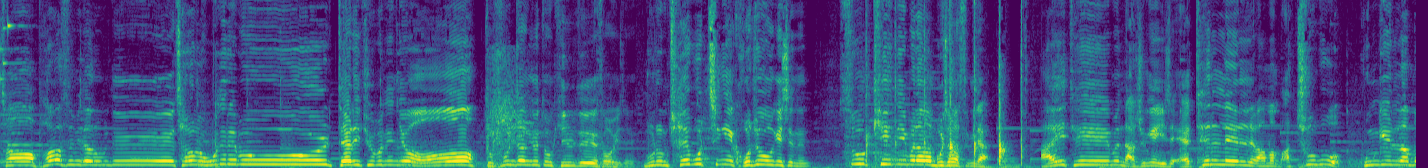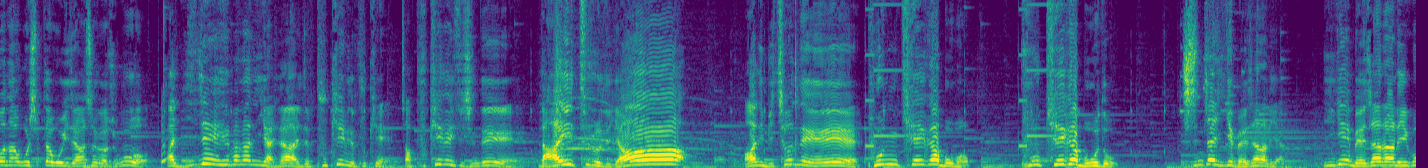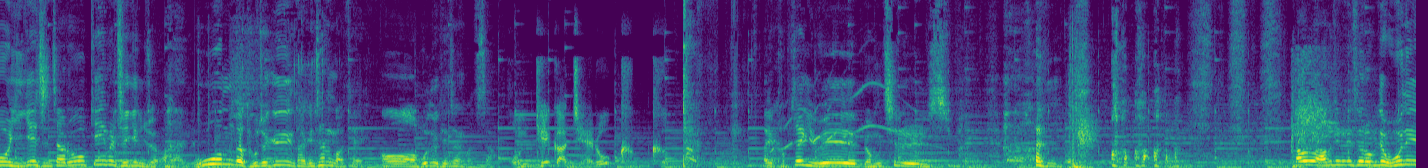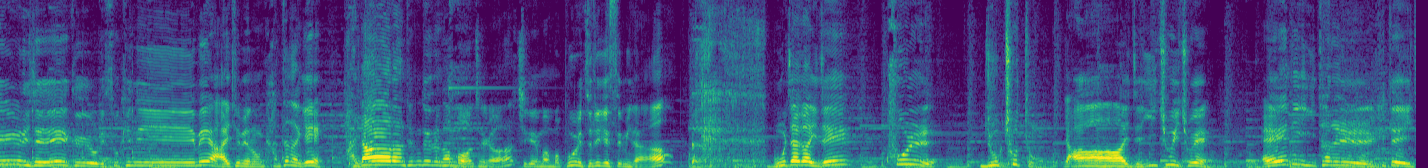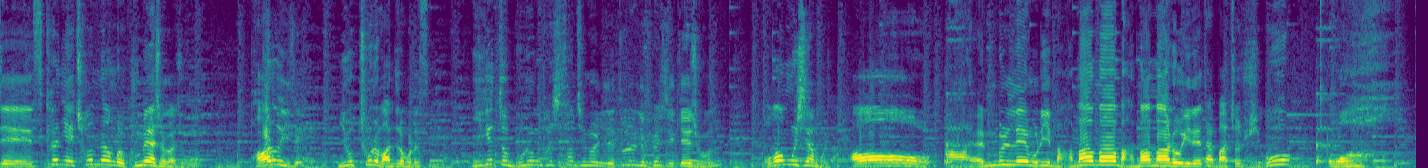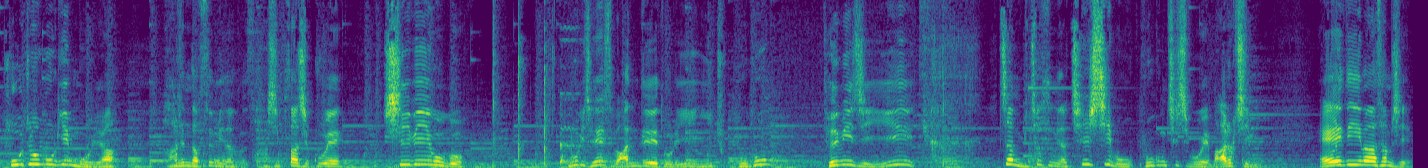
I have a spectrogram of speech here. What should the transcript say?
자 반갑습니다 여러분들. 자 그럼 오늘 해볼 대리큐브는요 또 훈장교토 길드에서 이제 무릎 최고층에 거주하고 계시는 수키님을 한번 모셔봤습니다. 아이템은 나중에 이제 에텔레를 한번 맞추고 공개를 한번 하고 싶다고 이제 하셔가지고 아 이제 해방하는 게 아니라 이제 부캐입니다 부캐. 자 부캐가 있으신데 나이트로드. 야! 아니 미쳤네. 본캐가 모법 부캐가 모도. 진짜 이게 메자랄이야 이게 메자랄이고 이게 진짜로 게임을 즐기는 줄 모험과 도적은 다 괜찮은 것 같아. 어 모두 괜찮은 것 같아. 진짜 본캐가 제로 크크. 아니 갑자기 왜 명치를 씨발 아니. 아, 아무튼 그래서 여러분들 오늘 이제 그 우리 소키님의 아이템 여러분 간단하게 달달한 템들을 한번 제가 지금 한번 보여드리겠습니다. 모자가 이제 쿨 6초 쪽 야 이제 2초 2초에 에디 2탄을 그때 이제 스카니에 처음 나온 걸 구매하셔가지고 바로 이제 6초를 만들어 버렸습니다. 이게 또 무릉 83층을 이제 뚫게 펼수 있게 해준 어마무시한 모자. 어, 아 엠블렘 우리 마마마 마마마로 이래 딱 맞춰주시고 와 보조목이 뭐야? 아름답습니다. 40, 49에 1299 목이 제네스 완드의 돌이 이 조- 보공 데미지 캬, 진짜 미쳤습니다. 75 보공 75에 마력 12 에디마 30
